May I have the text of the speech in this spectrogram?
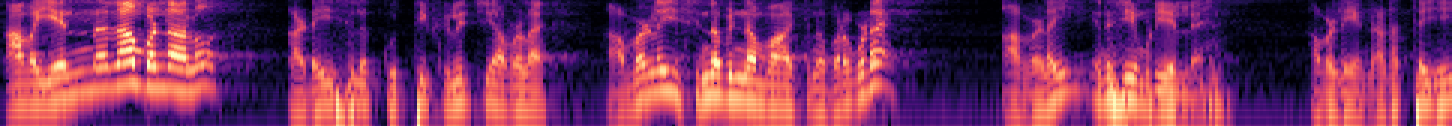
அவன் என்னதான் பண்ணாலும் கடைசியில் குத்தி கிழிச்சு அவளை அவளை சின்ன பின்னமாக்கின பிறகு கூட அவளை என்ன செய்ய முடியல. அவளுடைய நடத்தையை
